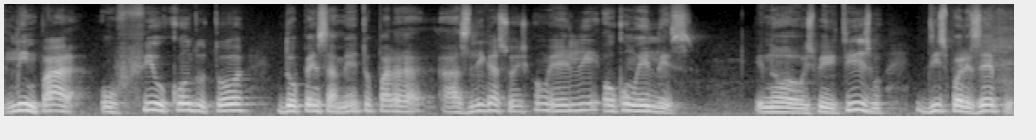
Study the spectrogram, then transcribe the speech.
limpar o fio condutor do pensamento para as ligações com ele ou com eles. No Espiritismo, diz, por exemplo,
